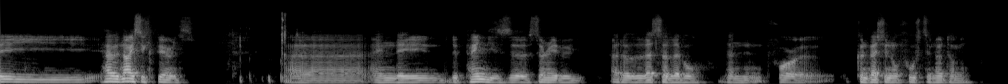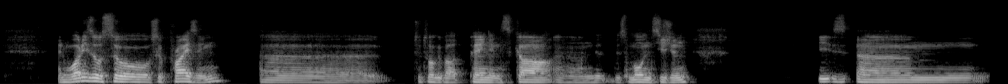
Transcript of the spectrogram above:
they have a nice experience uh, and they the pain is uh, certainly at a lesser level than for conventional full sternotomy. And what is also surprising uh, to talk about pain and scar and the, small incision is um,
